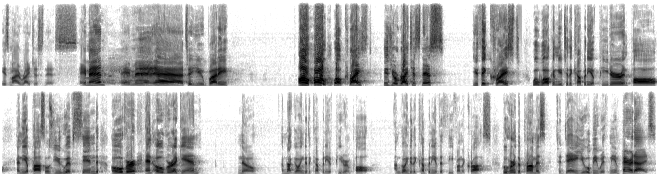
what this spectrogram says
is my righteousness. Amen? Amen. Yeah, to you, buddy. Oh, oh, well, Christ is your righteousness? You think Christ will welcome you to the company of Peter and Paul and the apostles, you who have sinned over and over again? No, I'm not going to the company of Peter and Paul. I'm going to the company of the thief on the cross, who heard the promise, Today you will be with me in paradise.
